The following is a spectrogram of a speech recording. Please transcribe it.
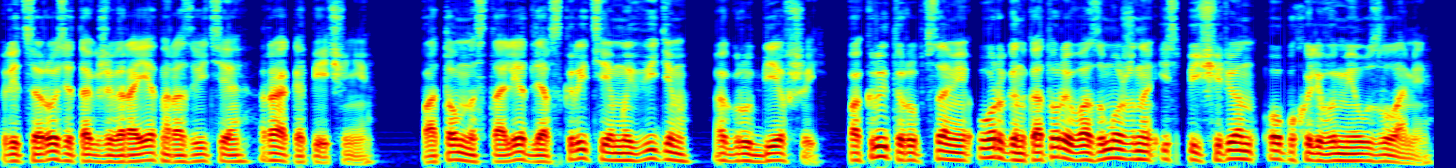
При циррозе также вероятно развитие рака печени. Потом на столе для вскрытия мы видим огрубевший, покрытый рубцами орган, который, возможно, испещрен опухолевыми узлами.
